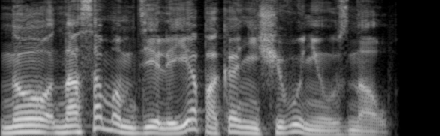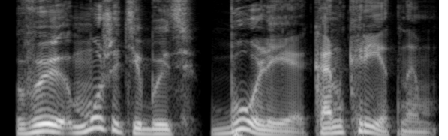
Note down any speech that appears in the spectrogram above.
Но на самом деле я пока ничего не узнал. Вы можете быть более конкретным?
